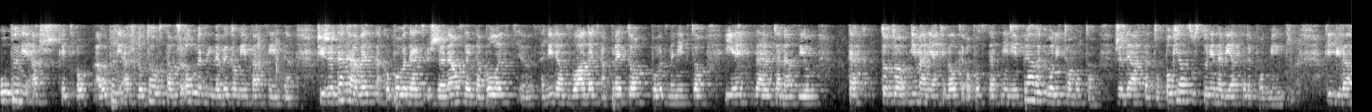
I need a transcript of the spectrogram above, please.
úplne až, keď, a úplne až do toho stavu, že obmedzíme vedomie pacienta. Čiže taká vec, ako povedať, že naozaj tá bolesť e, sa nedá zvládať a preto, povedzme niekto, je za eutanáziu. Tak toto nemá nejaké veľké opodstatnenie práve kvôli tomuto, že dá sa to, pokiaľ sú splnené viaceré podmienky. Keď by vás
